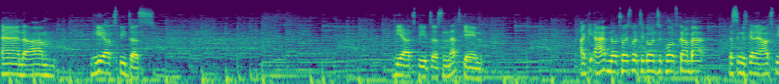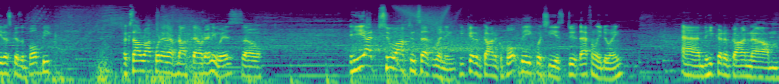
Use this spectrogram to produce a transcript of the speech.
And um, he outspeeds us. He outspeeds us, and that's game. I, I have no choice but to go into close combat. This thing is going to outspeed us because of Bolt Beak. Accelerock wouldn't have knocked out anyways, so... He had two options as winning. He could have gone Bolt Beak, which he is do definitely doing and he could have gone um,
